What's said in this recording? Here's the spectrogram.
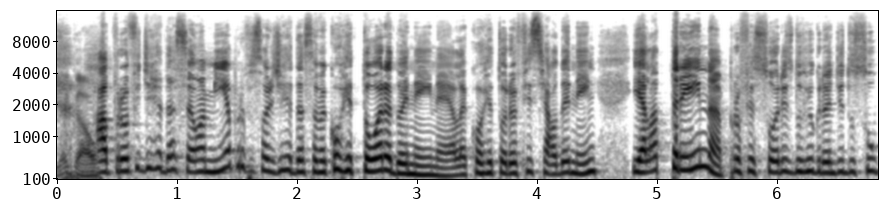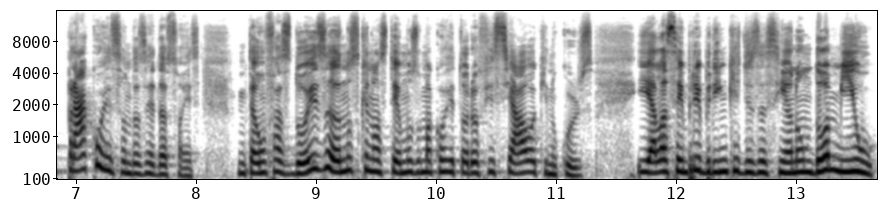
Legal. A prof de redação, a minha professora de redação é corretora do Enem, né? Ela é corretora oficial do Enem e ela treina professores do Rio Grande do Sul para correção das redações. Então faz dois anos que nós temos uma corretora oficial aqui no curso. E ela sempre brinca e diz assim: eu não dou mil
